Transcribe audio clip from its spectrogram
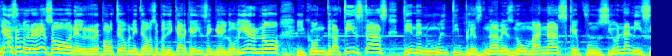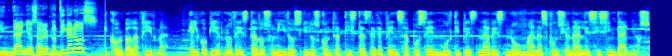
Ya estamos de regreso en el reporte OVNI. Te vamos a platicar que dicen que el gobierno y contratistas tienen múltiples naves no humanas que funcionan y sin daños. A ver, platícanos. Corbal afirma. El gobierno de Estados Unidos y los contratistas de defensa poseen múltiples naves no humanas funcionales y sin daños.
